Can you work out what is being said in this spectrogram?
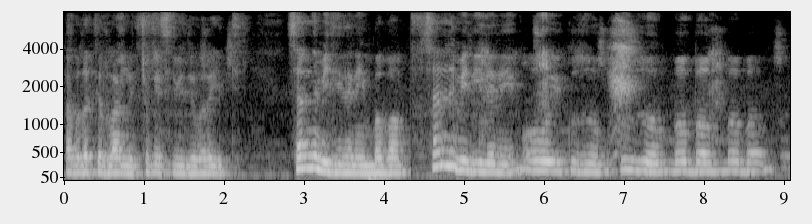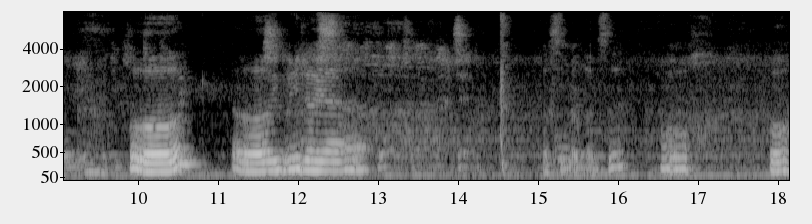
Ha bu da kırlangıç. Çok eski videolara gittik. Senle mi ilgileneyim babam? Senle mi ilgileneyim? Oy kuzum, kuzum, babam, babam. Oy, oy Milo ya. Babası? Oh, oh.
